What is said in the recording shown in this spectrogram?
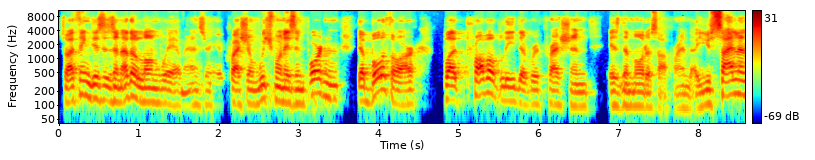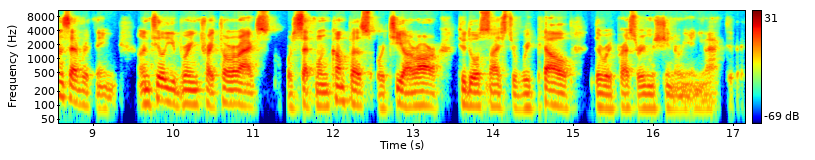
So I think this is another long way of answering your question. Which one is important? They both are, but probably the repression is the modus operandi. You silence everything until you bring trithorax or SET1 compass or TRR to those sites to repel the repressory machinery and you activate.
